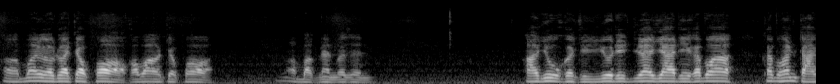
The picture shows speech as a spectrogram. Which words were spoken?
เอ่อเมื่อเราว่าเจ้าพ่อเขาว่าเจ้าพ่อเอาบักนั้นว่าซั่นอายุก็สิอยู่ในระยะนี้ครับว่าครับพันตาก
